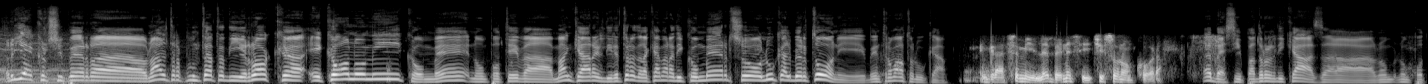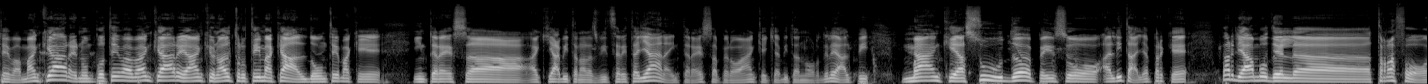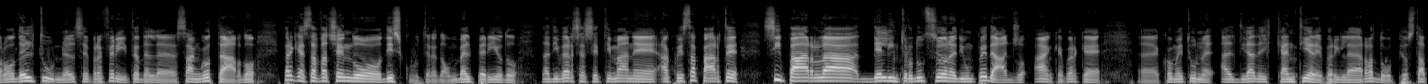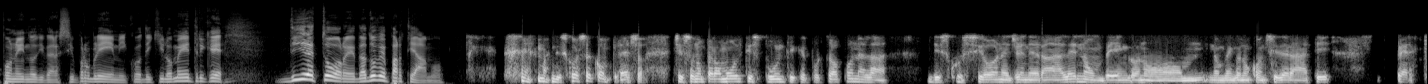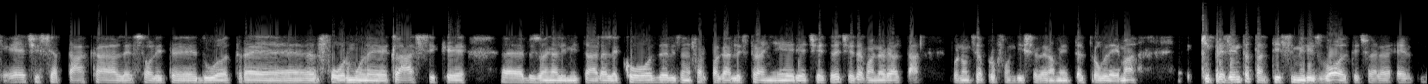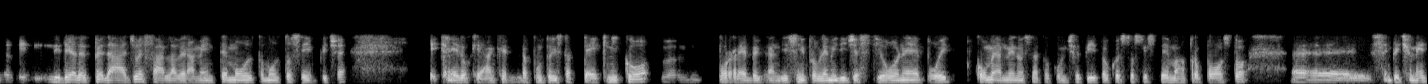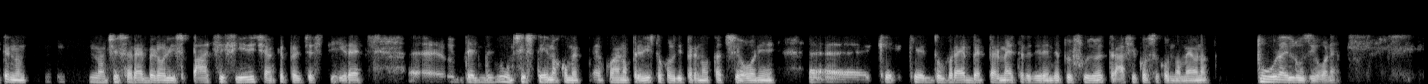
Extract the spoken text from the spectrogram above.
Rieccoci per uh, un'altra puntata di Rock Economy. Con me non poteva mancare il direttore della Camera di Commercio Luca Albertoni. Ben trovato Luca. Grazie mille, bene sì, ci sono ancora. Eh beh sì, padrone di casa non, non, poteva mancare, non poteva mancare anche un altro tema caldo, un tema che interessa a chi abita nella Svizzera italiana, interessa però anche a chi abita a nord delle Alpi, ma anche a sud, penso all'Italia, perché parliamo del uh, traforo, del tunnel, se preferite, del San Gottardo, perché sta facendo discutere da un bel periodo, da diverse settimane a questa parte, si parla dell'introduzione di un pedaggio, anche perché eh, come tunnel, al di là del cantiere per il il raddoppio sta ponendo diversi problemi, code chilometriche. Direttore, da dove partiamo? Ma il discorso è complesso, ci sono però molti spunti che purtroppo nella discussione generale non vengono, non vengono considerati perché ci si attacca alle solite due o tre formule classiche, eh, bisogna limitare le code, bisogna far pagare gli stranieri, eccetera, eccetera, quando in realtà poi non si approfondisce veramente il problema che presenta tantissimi risvolti, cioè è, l'idea del pedaggio è farla veramente molto molto semplice e credo che anche dal punto di vista tecnico eh, porrebbe grandissimi problemi di gestione, poi come almeno è stato concepito questo sistema proposto, eh, semplicemente non, non, ci sarebbero gli spazi fisici anche per gestire eh, del, un sistema come, come, hanno previsto quello di prenotazioni eh, che, che, dovrebbe permettere di rendere più fluido il traffico, secondo me è una pura illusione.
